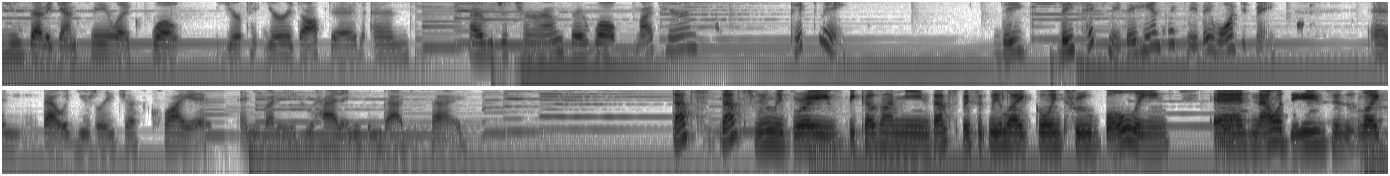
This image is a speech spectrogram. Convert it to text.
use that against me like well you're you're adopted. And i would just turn around and say well my parents picked me. They they picked me. They handpicked me. They wanted me. And that would usually just quiet anybody who had anything bad to say. That's that's really brave because I mean that's basically like going through bullying, and nowadays like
